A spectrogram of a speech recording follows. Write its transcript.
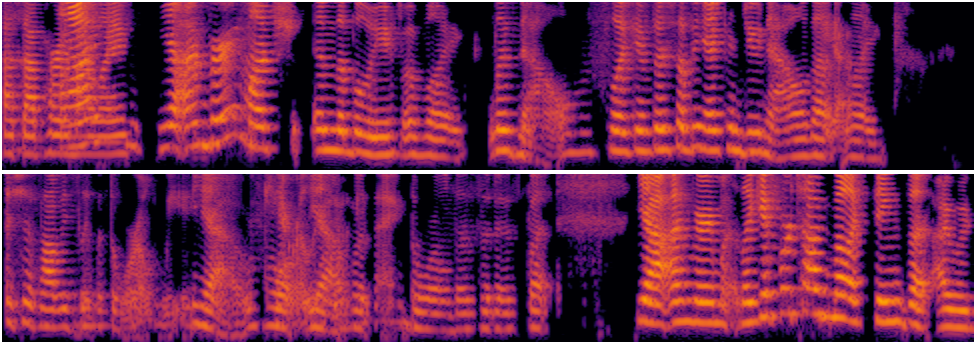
at that part of my I'm- life. Yeah, I'm very much in the belief of like live now. So like if there's something I can do now that Yeah. like It's just obviously with the world we yeah, can't really yeah, do anything. the world as it is. But yeah, I'm very much like if we're talking about like things that I would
